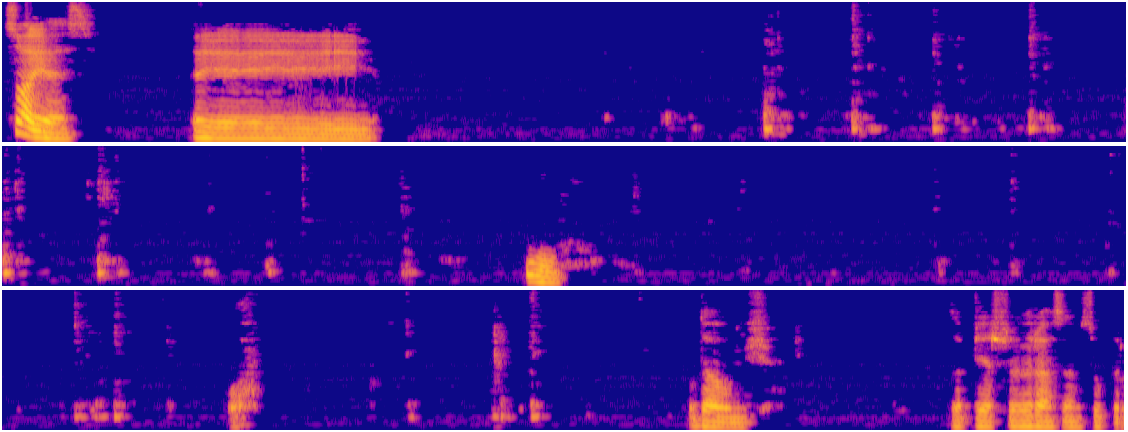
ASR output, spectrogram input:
co jest? Yy... Udało mi się. Za pierwszym razem super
